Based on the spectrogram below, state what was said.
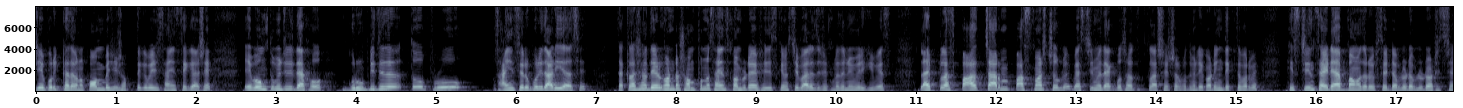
যে পরীক্ষা দেখো কম বেশি সব থেকে বেশি সায়েন্স থেকে আসে। এবং তুমি যদি দেখো গ্রুপ ডিতে তো পুরো সায়েন্সের উপরই দাঁড়িয়ে আছে। তা ক্লাসে দেড় ঘণ্টা সম্পূর্ণ science computer physics chemistry biology technology numeric base live class পাঁচ, চার, পাঁচ মাস চলবে। ব্যাচটির মধ্যে এক বছর ক্লাস শেষ হওয়ার পর তুমি রেকর্ডিং দেখতে পারবে। হিস্ট্রি ইনসাইড অ্যাপ বা আমাদের website W W dot history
